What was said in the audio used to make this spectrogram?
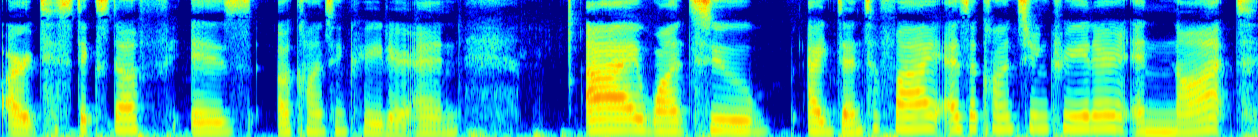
artistic stuff is a content creator and I want to identify as a content creator and not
